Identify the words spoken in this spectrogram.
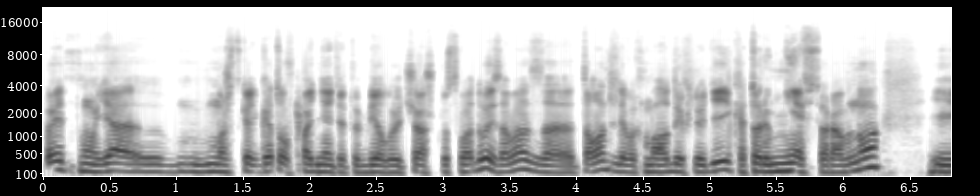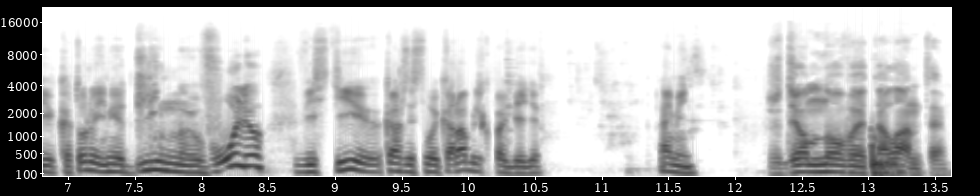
Поэтому я, э, можно сказать, готов поднять эту белую чашку с водой за вас, за талантливых молодых людей, которым не все равно и которые имеют длинную волю вести каждый свой корабль к победе. Аминь. Ждем новые таланты.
